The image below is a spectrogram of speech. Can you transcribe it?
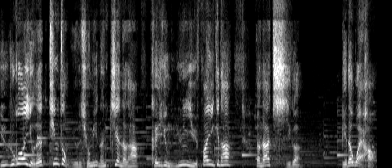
有如果有的听众、有的球迷能见到他，可以用英语翻译给他，让他起一个别的外号。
